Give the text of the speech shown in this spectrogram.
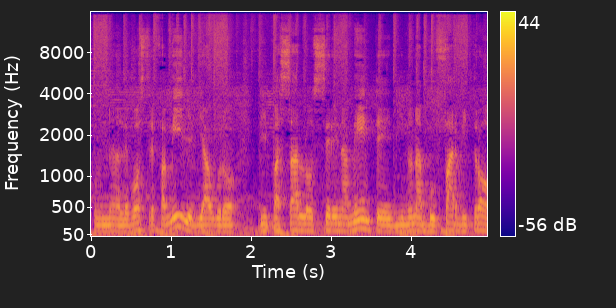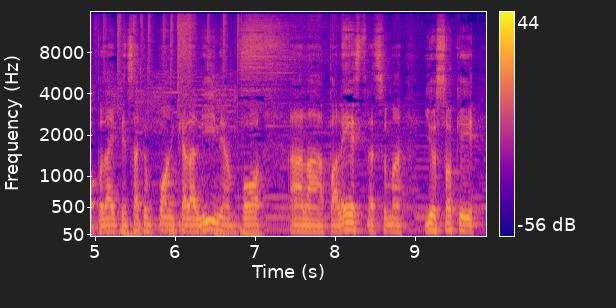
con le vostre famiglie, vi auguro di passarlo serenamente di non abbuffarvi troppo, dai, pensate un po' anche alla linea, un po' alla palestra, insomma, io so che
